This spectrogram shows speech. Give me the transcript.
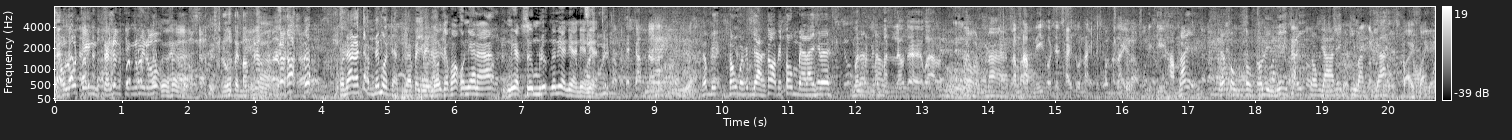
เขารู้จริง แต่เรื่องจริงเราไม่รู้เออรู้เป็นบางเรื่อง หัวหน้าแล้วจำได้หมดเนี่ยแล้วไปอยู่โดยเฉพาะคนเนี้ยนะเนี่ยซึมลึกนะเนี่ยเนี่ยเนี่ยเนี่ยแล้วต้องบางอย่างต้องเอาไปต้มไปอะไรใช่ไหมมันมันมันแล้วแต่ว่าสำหรับนี้เขาจะใช้ตัวไหนเป็นคนอะไรวิธีทำไม่แล้วส่งส่งเกาหลีนี่ใช้ดองยานี่กี่วันกินได้ไปไปไป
